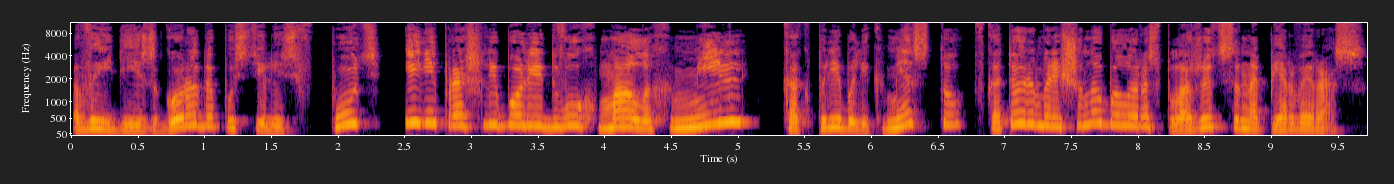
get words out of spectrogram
выйдя из города, пустились в путь и не прошли более двух малых миль, как прибыли к месту, в котором решено было расположиться на первый раз.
